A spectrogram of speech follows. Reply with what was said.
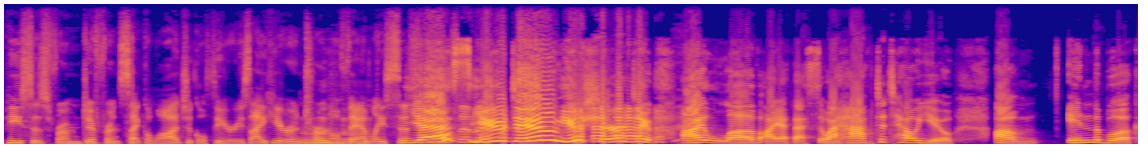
pieces from different psychological theories. I hear internal mm-hmm. family systems. Yes, you do. You sure do. I love IFS. So yeah. I have to tell you, um, in the book,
